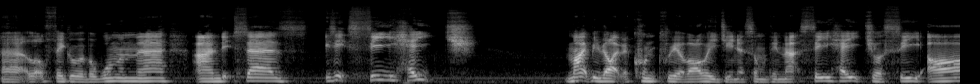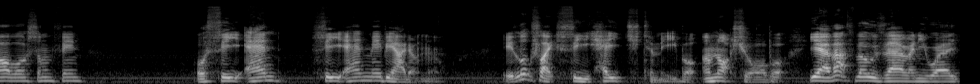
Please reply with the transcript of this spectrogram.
Uh, a little figure of a woman there, and it says, is it CH? Might be like the country of origin or something, that CH or CR or something. Or CN? CN maybe, I don't know. It looks like CH to me, but I'm not sure. But yeah, that's those there anyway.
